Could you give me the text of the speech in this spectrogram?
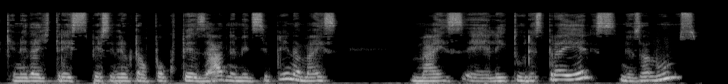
Aqui a unidade 3, vocês perceberam que está um pouco pesado na minha disciplina, mas mais é, leituras para eles, meus alunos.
